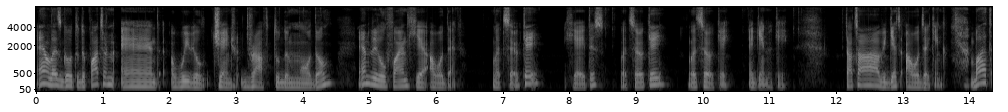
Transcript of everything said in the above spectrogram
And let's go to the pattern and we will change draft to the model. And we will find here our deck. Let's say okay here it is let's say okay. Let's say okay. Again okay. Ta-ta we get our decking. But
